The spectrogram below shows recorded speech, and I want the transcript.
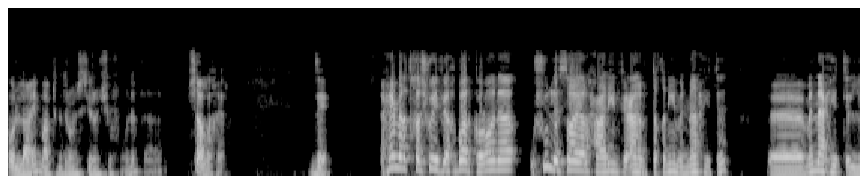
online ما بتقدرون تصيرون تشوفونه فإن شاء الله خير. زين. الحين بندخل شوي في أخبار كورونا وشو اللي صاير حاليا في عالم التقنية من ناحيته آه، من ناحية ال-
